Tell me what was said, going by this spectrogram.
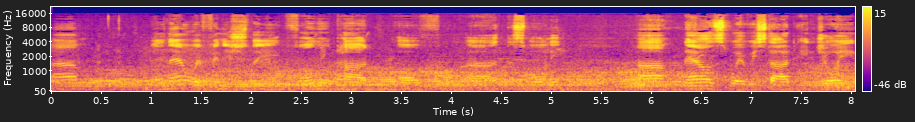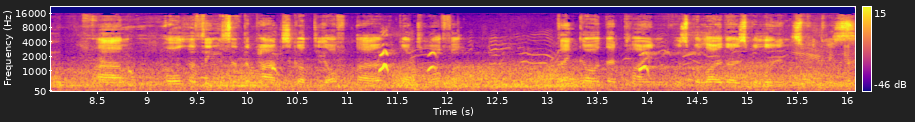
Um, well, now we've finished the formal part of uh, this morning. Um, now's where we start enjoying um, all the things that the park's got, the off- uh, got to offer. Thank God that plane was below those balloons because.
